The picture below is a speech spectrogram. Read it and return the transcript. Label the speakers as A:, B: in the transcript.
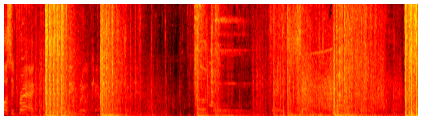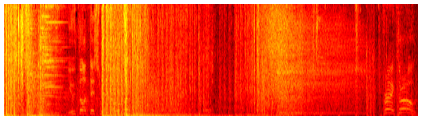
A: Tossing frag. You thought this was over? Frag thrown.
